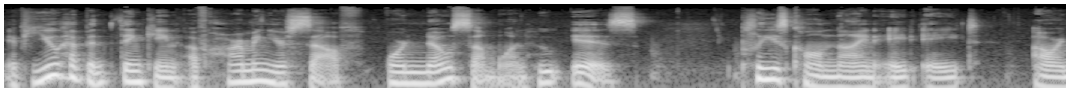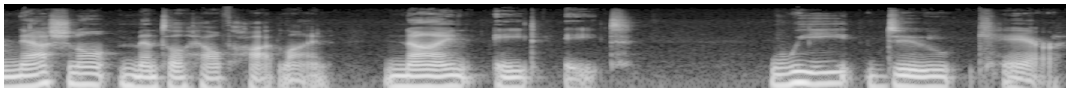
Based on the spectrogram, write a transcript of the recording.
If you have been thinking of harming yourself or know someone who is, please call 988 our National Mental Health Hotline, 988. We do care.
